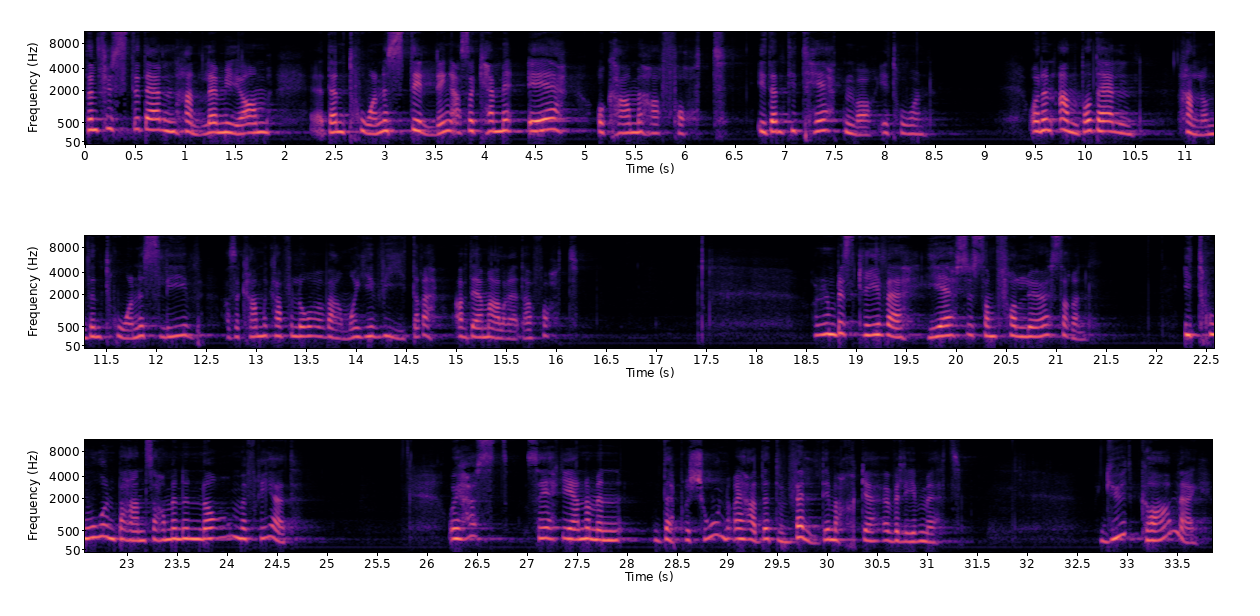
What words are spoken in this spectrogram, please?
Den første delen handler mye om eh, den troende stilling, altså hvem vi er, og hva vi har fått. Identiteten vår i troen. Og den andre delen handler om den troendes liv, altså hva vi kan få lov å være med å gi videre av det vi allerede har fått. Og Den beskriver Jesus som forløseren. I troen på han så har vi en enorm frihet. Og I høst så gikk jeg gjennom en depresjon, og jeg hadde et veldig mørke over livet mitt. Gud ga meg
